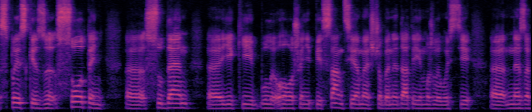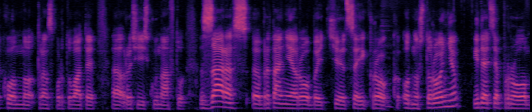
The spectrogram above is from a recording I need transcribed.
списки з сотень е, суден, е, які були оголошені під санкціями, щоб не дати їм можливості е, незаконно транспортувати е, російську нафту. Зараз е, Британія робить е, цей крок односторонньо. Йдеться про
